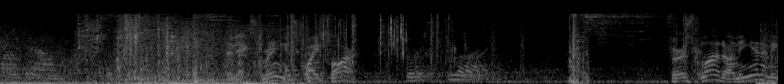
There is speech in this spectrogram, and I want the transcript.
Countdown. The next ring is quite far. First blood. First blood on the enemy.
